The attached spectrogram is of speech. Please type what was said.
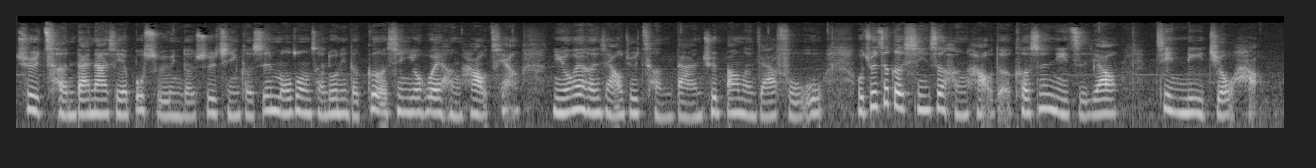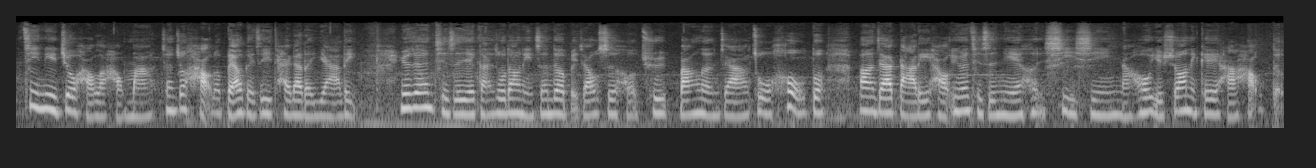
去承担那些不属于你的事情。可是某种程度，你的个性又会很好强，你又会很想要去承担，去帮人家服务。我觉得这个心是很好的，可是你只要尽力就好。尽力就好了，好吗？这样就好了，不要给自己太大的压力。因为这边其实也感受到你真的比较适合去帮人家做后盾，帮人家打理好。因为其实你也很细心，然后也希望你可以好好的。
